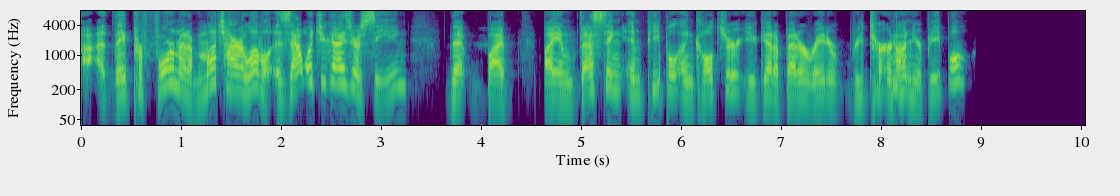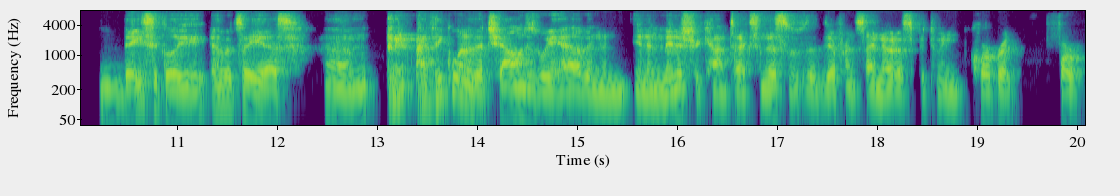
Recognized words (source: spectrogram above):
uh, they perform at a much higher level. Is that what you guys are seeing? That by by investing in people and culture, you get a better rate of return on your people? Basically, I would say yes. Um, I think one of the challenges we have in in a ministry context, and this was the difference I noticed between corporate for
